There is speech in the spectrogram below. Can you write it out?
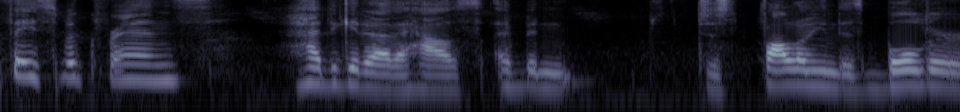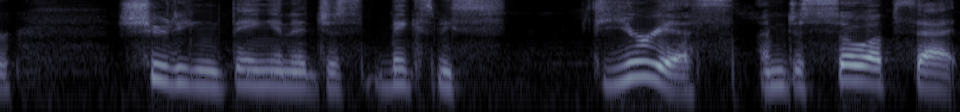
Facebook friends. Had to get out of the house. I've been just following this Boulder shooting thing and it just makes me furious. I'm just so upset.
